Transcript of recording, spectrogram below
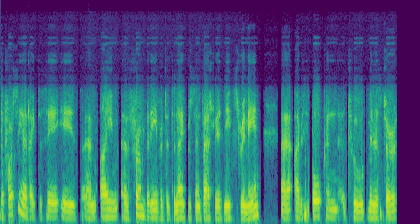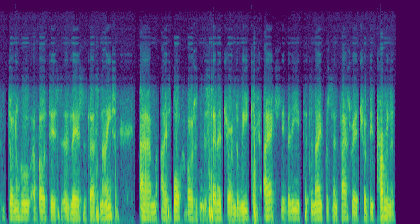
the first thing I'd like to say is um, I'm a firm believer that the 9% VAT rate needs to remain. Uh, I've spoken to Minister Donohoe about this as late as last night. Um, I spoke about it in the Senate during the week. I actually believe that the 9% VAT rate should be permanent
